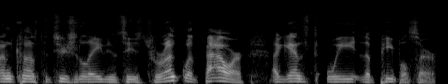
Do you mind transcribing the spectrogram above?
unconstitutional agencies drunk with power against we the people, sir.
